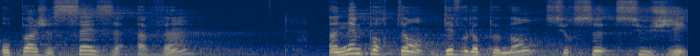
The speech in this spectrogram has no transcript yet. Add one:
aux pages 16 à 20, un important développement sur ce sujet.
